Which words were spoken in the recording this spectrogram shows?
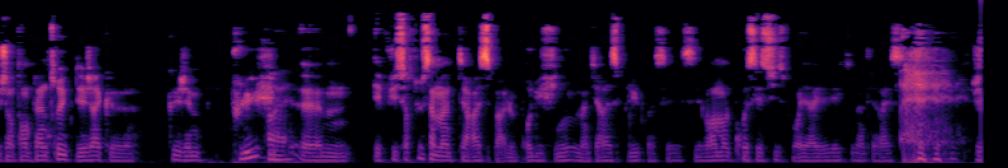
j'entends plein de trucs déjà que, que j'aime plus. Euh, et puis surtout, ça m'intéresse pas. Le produit fini m'intéresse plus. Quoi. C'est, c'est vraiment le processus pour y arriver qui m'intéresse. je,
